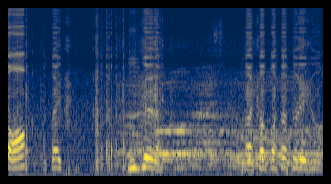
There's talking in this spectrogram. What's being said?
Laurent Impec. Nickel. Ah, je pas ça tous les jours.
